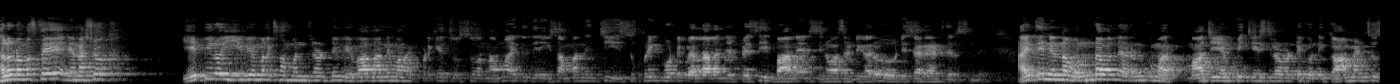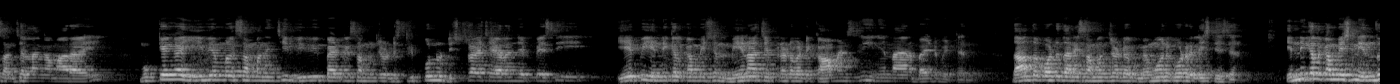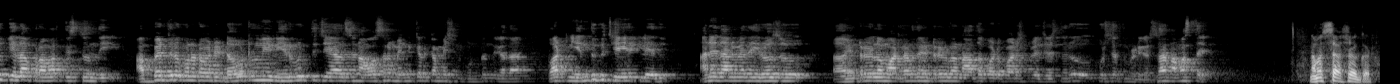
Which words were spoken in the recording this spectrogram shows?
Hello నమస్తే. నేను అశోక్. ఏపీలో ఈవీఎంలకు సంబంధించినటువంటి వివాదాన్ని మనం ఇప్పటికే చూస్తూ ఉన్నాము. అయితే దీనికి సంబంధించి సుప్రీంకోర్టుకు వెళ్ళాలని చెప్పేసి బాలినేని శ్రీనివాసరెడ్డి గారు డిసైడ్ అయినట్టు తెలుస్తుంది. అయితే నిన్న ఉండవల్లి అరుణ్ కుమార్ మాజీ ఎంపీ చేసినటువంటి కొన్ని కామెంట్స్ సంచలనంగా మారాయి. ముఖ్యంగా ఈవీఎంలకు సంబంధించి వీవీప్యాట్కి సంబంధించిన స్లిప్పులను డిస్ట్రాయ్ చేయాలని చెప్పేసి ఏపీ ఎన్నికల కమిషన్ మీనా చెప్పినటువంటి కామెంట్స్ని నిన్న ఆయన బయట పెట్టారు. దాంతోపాటు దానికి సంబంధించిన ఒక మెమోని కూడా రిలీజ్ చేశారు. ఎన్నికల కమిషన్ ఎందుకు ఇలా ప్రవర్తిస్తుంది? అభ్యర్థులకు ఉన్నటువంటి డౌట్లని నివృత్తి చేయాల్సిన అవసరం ఎన్నికల కమిషన్కి ఉంటుంది కదా వాటిని ఎందుకు చేయట్లేదు అనే దాని మీద ఈరోజు ఇంటర్వ్యూలో మాట్లాడుతూ ఇంటర్వ్యూలో నాతో పాటు పార్టిసిపేట్ చేస్తున్నారు పురుషోత్తం రెడ్డి గారు. సార్ నమస్తే. నమస్తే అశోక్ గారు.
